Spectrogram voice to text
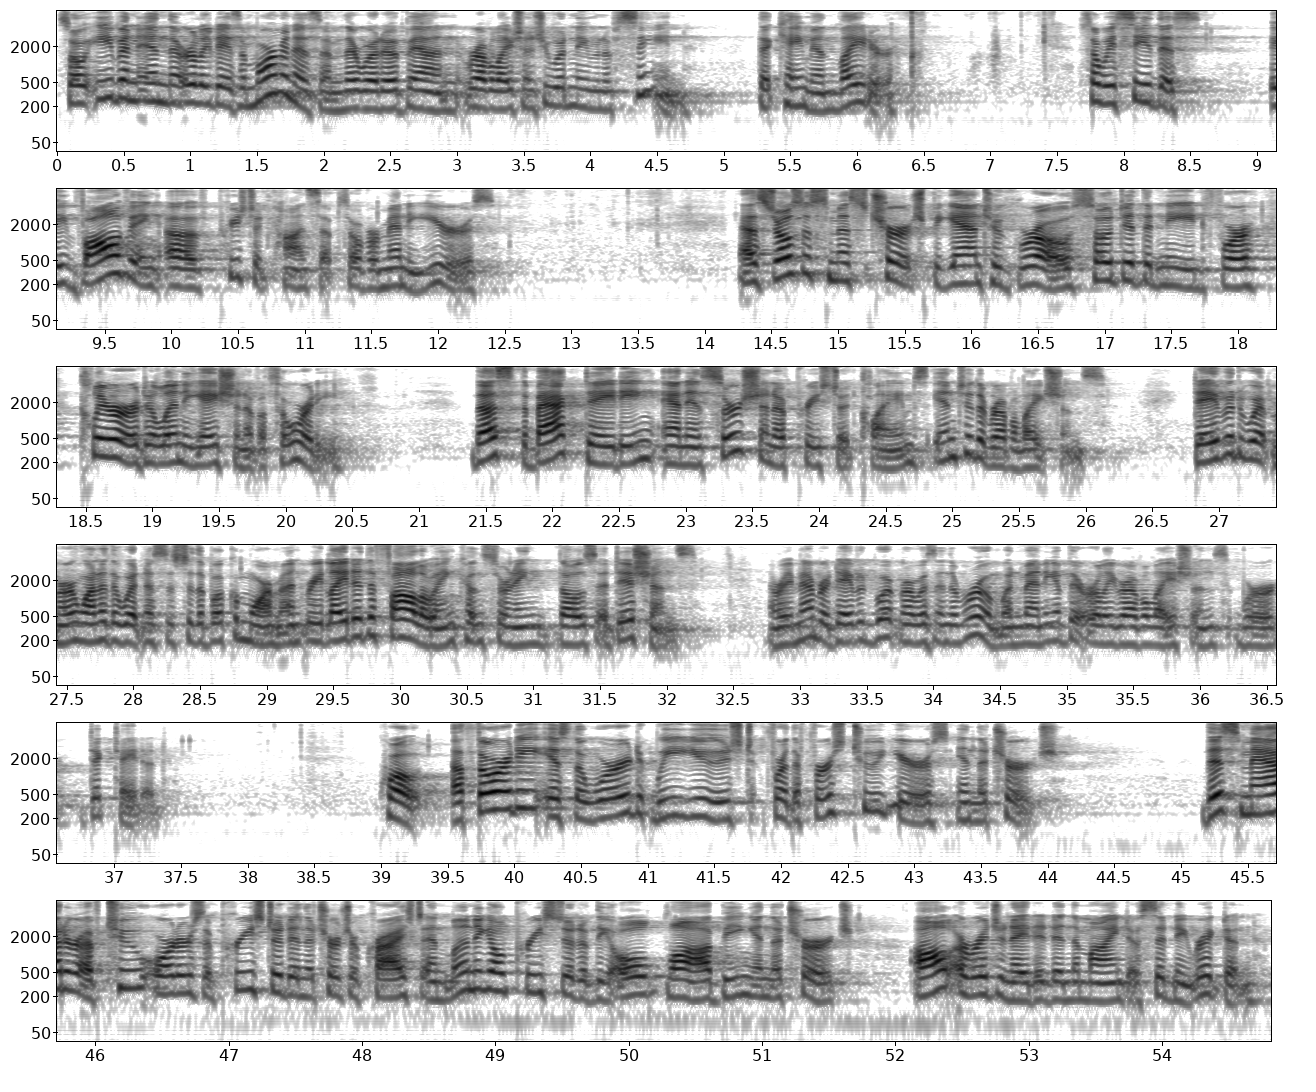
So even in the early days of Mormonism, there would have been revelations you wouldn't even have seen that came in later. So we see this evolving of priesthood concepts over many years. As Joseph Smith's church began to grow, so did the need for clearer delineation of authority. Thus, the backdating and insertion of priesthood claims into the revelations. David Whitmer, one of the witnesses to the Book of Mormon, related the following concerning those additions. Now remember, David Whitmer was in the room when many of the early revelations were dictated. Quote, authority is the word we used for the first two years in the church. This matter of two orders of priesthood in the Church of Christ and lineal priesthood of the old law being in the church all originated in the mind of Sidney Rigdon.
